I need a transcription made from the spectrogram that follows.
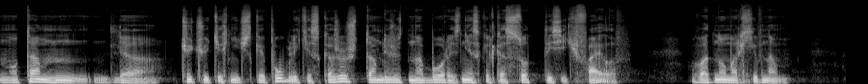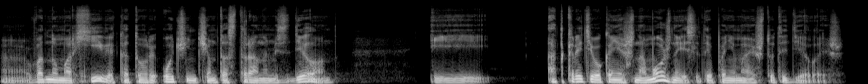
Но там для чуть-чуть технической публики скажу, что там лежит набор из несколько сот тысяч файлов в одном архивном, э, в одном архиве, который очень чем-то странным сделан – и открыть его, конечно, можно, если ты понимаешь, что ты делаешь.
